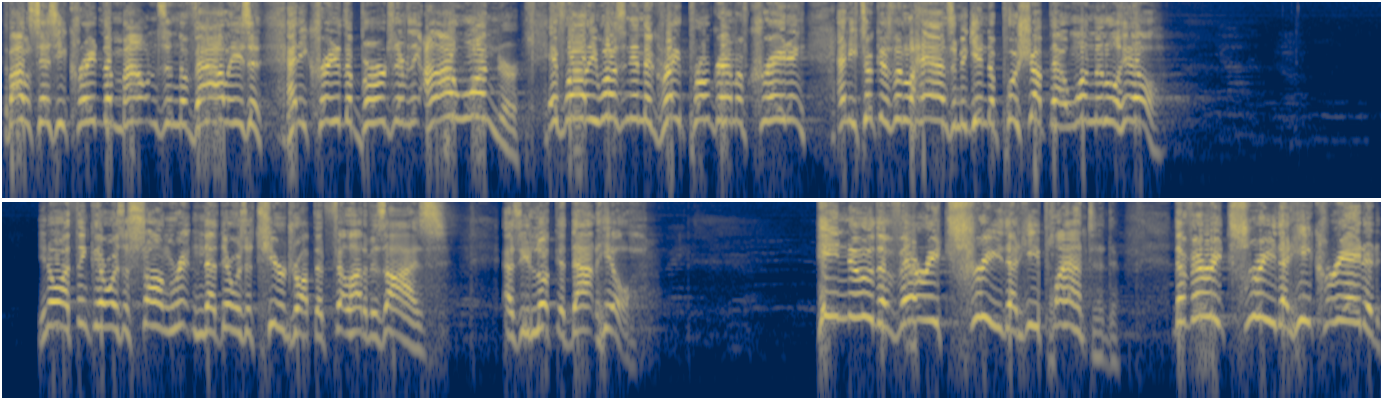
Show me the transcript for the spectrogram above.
The Bible says he created the mountains and the valleys and, and he created the birds and everything. And I wonder if while he wasn't in the great program of creating and he took his little hands and began to push up that one little hill. You know, I think there was a song written that there was a teardrop that fell out of his eyes as he looked at that hill. He knew the very tree that he planted, the very tree that he created,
